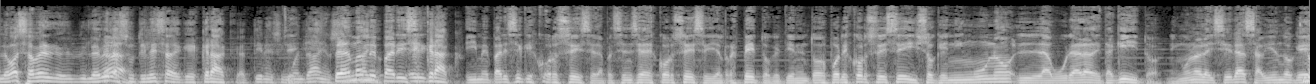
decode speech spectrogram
lo vas a ver, le ve la sutileza de que es crack, tiene 50 años. Pero además me parece. Es crack. Y me parece que Scorsese, la presencia de Scorsese y el respeto que tienen todos por Scorsese hizo que ninguno laburara de taquito. Ninguno hiciera sabiendo que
